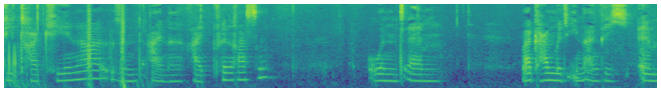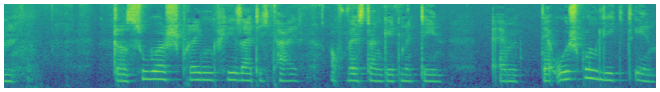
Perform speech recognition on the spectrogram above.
Die Trakehner sind eine Reitpferderasse und ähm, man kann mit ihnen eigentlich ähm, Dressur, Springen, Vielseitigkeit, auch Western geht mit denen. Der Ursprung liegt im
